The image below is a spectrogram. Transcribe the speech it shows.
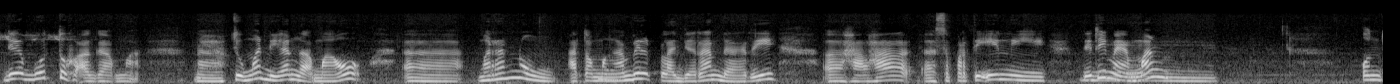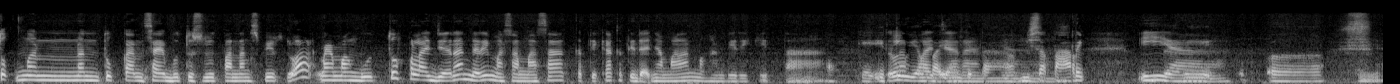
Dia butuh agama. Nah cuma dia nggak mau eh, merenung atau mengambil pelajaran dari eh, hal-hal eh, seperti ini. Jadi memang Hmm. untuk menentukan saya butuh sudut pandang spiritual memang butuh pelajaran dari masa-masa ketika ketidaknyamanan menghampiri kita. Oke, itu Itulah yang Mbak yang kita pelajarannya. bisa tarik Iya. dari eh, iya.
